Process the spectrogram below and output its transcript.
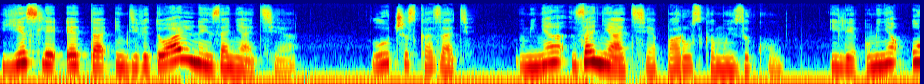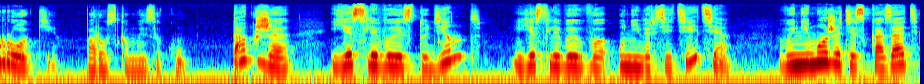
Если это индивидуальные занятия, лучше сказать «У меня занятия по русскому языку» или «У меня уроки по русскому языку». Также, если вы студент, если вы в университете, вы не можете сказать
